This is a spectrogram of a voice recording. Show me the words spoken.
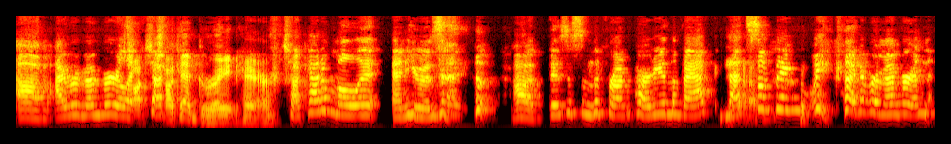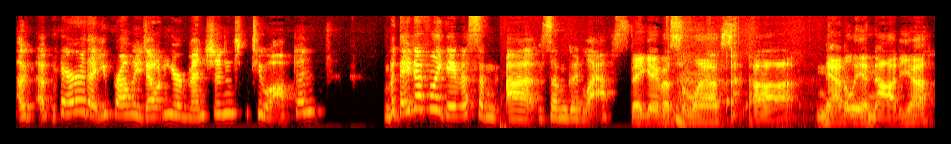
um, I remember like Chuck, Chuck, Chuck, had great hair. Chuck had a mullet, and he was uh, business in the front, party in the back. That's yeah. something we kind of remember, and a, a, pair that you probably don't hear mentioned too often. But they definitely gave us some uh, some good laughs. They gave us some laughs. Uh, Natalie and Nadiya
